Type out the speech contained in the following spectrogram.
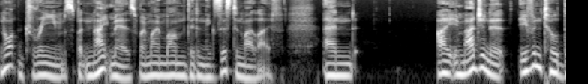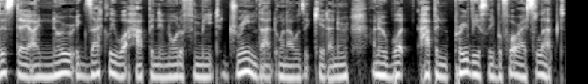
not dreams, but nightmares where my mum didn't exist in my life. And I imagine it even till this day. I know exactly what happened in order for me to dream that when I was a kid. I know I know what happened previously before I slept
